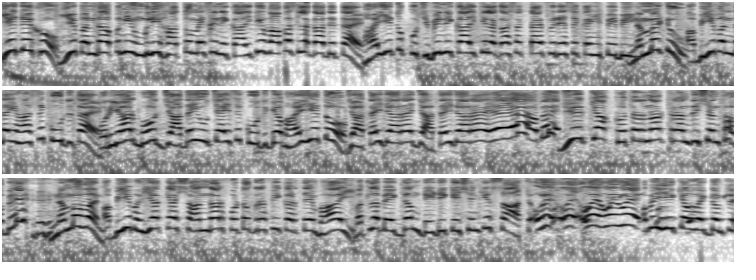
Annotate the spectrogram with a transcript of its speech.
ये देखो, ये बंदा अपनी उंगली हाथों में से निकाल के वापस लगा देता है। भाई, ये तो कुछ भी निकाल के लगा सकता है फिर ऐसे कहीं पे भी। नंबर टू अब ये बंदा यहाँ से कूदता है। और यार, बहुत ज़्यादा ही ऊंचाई से कूद गया भाई ये तो। जाता ही जा रहा है, जाता ही जा रहा है। अबे, ये क्या खतरनाक ट्रांजिशन था बे नंबर वन अब ये भैया क्या शानदार फोटोग्राफी करते हैं भाई। मतलब एकदम डेडिकेशन के साथ। ओए ओए ओए ओए ओए। ये क्या हुआ एकदम से?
